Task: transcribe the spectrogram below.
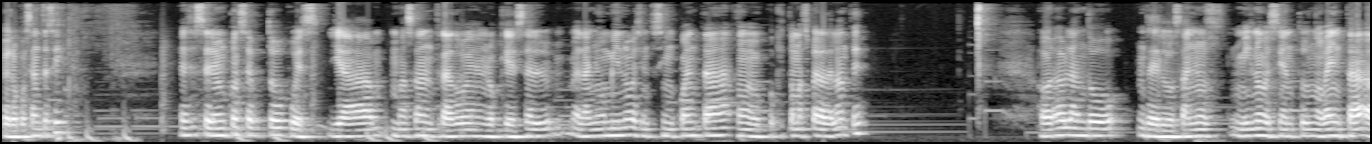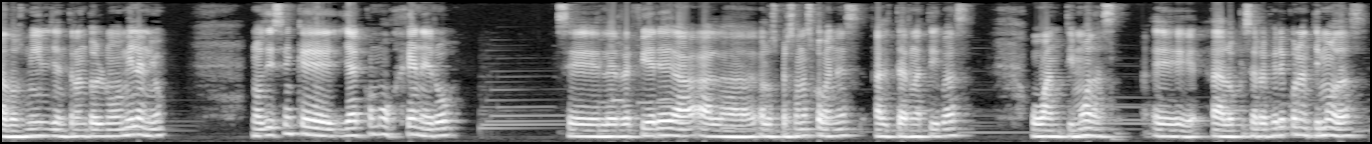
Pero pues antes sí. Ese sería un concepto pues ya más adentrado en lo que es el, año 1950, un poquito más para adelante. Ahora hablando de los años 1990 a 2000 y entrando el nuevo milenio, nos dicen que ya como género se le refiere a, las personas jóvenes alternativas o antimodas. Eh, a lo que se refiere con antimodas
